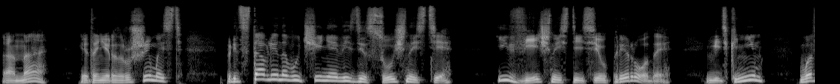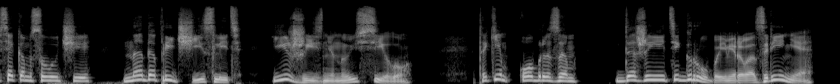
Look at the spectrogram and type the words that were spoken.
Она, эта неразрушимость, представлена в учении о вездесущности и вечности сил природы, ведь к ним, во всяком случае, надо причислить и жизненную силу. Таким образом, даже эти грубые мировоззрения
